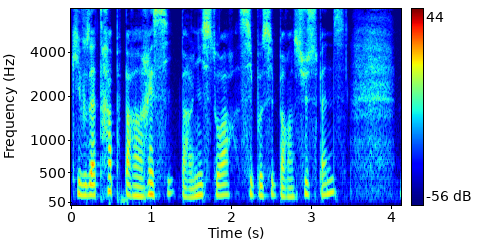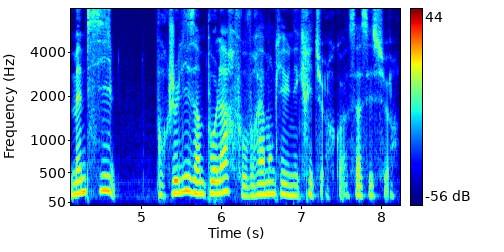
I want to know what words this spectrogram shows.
qui vous attrape par un récit, par une histoire, si possible par un suspense. Même si pour que je lise un polar, faut vraiment qu'il y ait une écriture, quoi. Ça, c'est sûr.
